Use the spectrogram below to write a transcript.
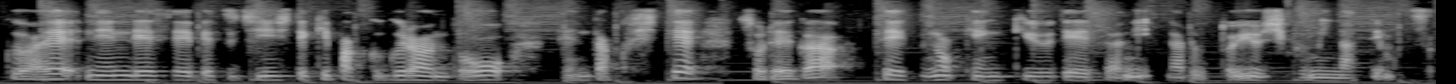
加え年齢性別人種的バックグラウンドを選択してそれが政府の研究データになるという仕組みになっています。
